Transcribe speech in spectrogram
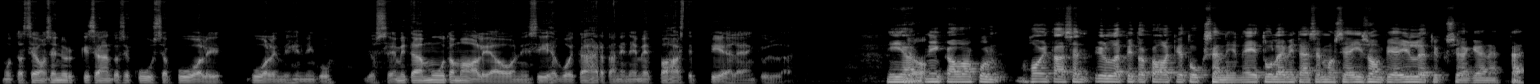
mutta se on se nyrkkisääntö, se kuusi ja puoli, puoli mihin niin kuin jos ei mitään muuta maalia ole, niin siihen voi tähdätä, niin ei mene pahasti pieleen kyllä. Niin, ja niin kauan kun hoitaa sen ylläpitokalkituksen, niin ei tule mitään semmoisia isompia yllätyksiäkin, että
